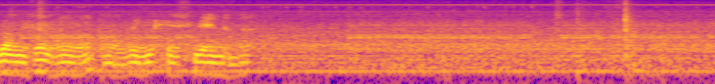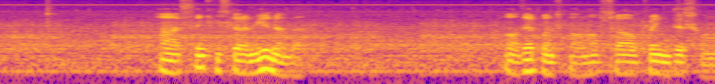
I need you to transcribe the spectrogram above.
wrong well. I'll, I'll ring his land number. I think he's got a new number. Oh, that one's gone off, so I'll ring this one.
